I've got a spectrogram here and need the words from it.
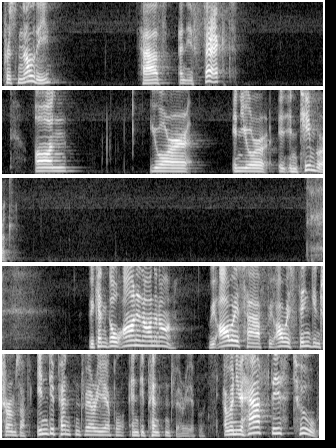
Personality has an effect on your in your in, in teamwork. We can go on and on and on. We always have, we always think in terms of independent variable and dependent variable. And when you have these two,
